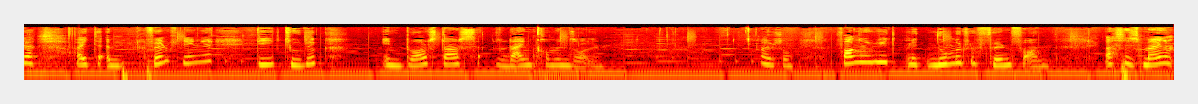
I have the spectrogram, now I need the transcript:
Leute, heute ähm, fünf Dinge, die zurück in Brawl Stars reinkommen sollen. Also, fangen wir mit Nummer 5 an. Das ist meiner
